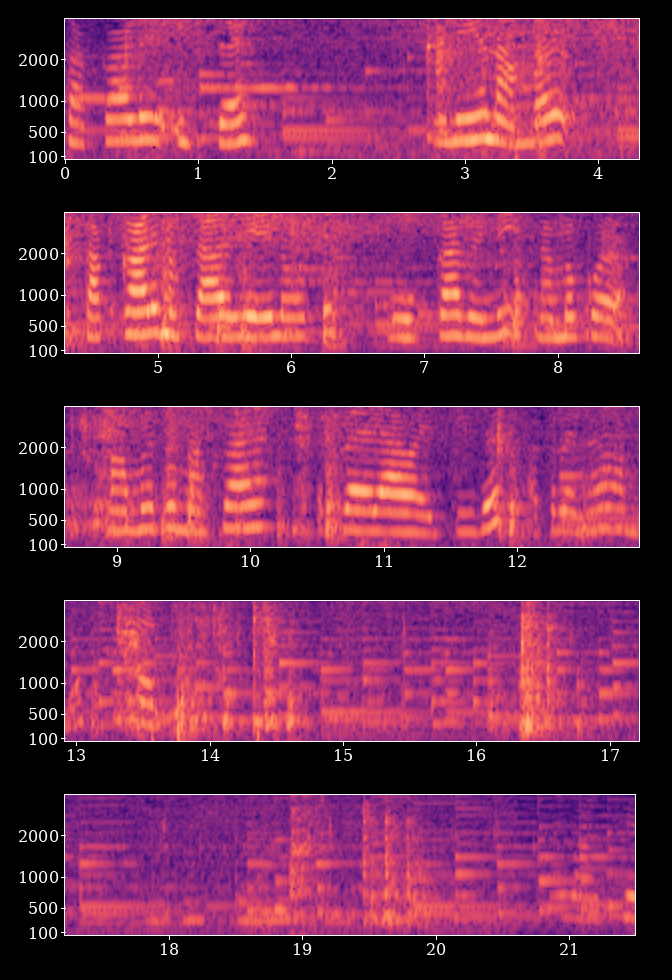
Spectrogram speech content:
തക്കാളി ഇട്ട് ഇനി നമ്മൾ തക്കാളി മസാലയിലോട്ട് മൂക്കാൻ വേണ്ടി നമുക്ക് നമ്മളിപ്പോൾ മസാല വഴറ്റിയത് അത്ര തന്നെ നമ്മൾ കുറച്ച്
